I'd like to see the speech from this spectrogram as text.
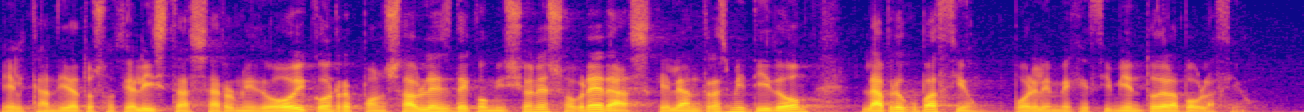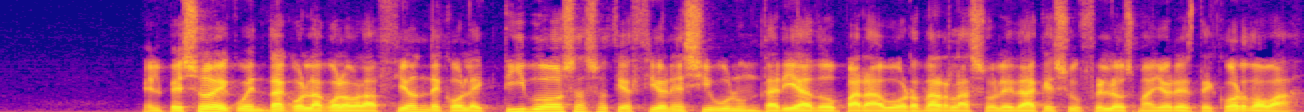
El candidato socialista se ha reunido hoy con responsables de comisiones obreras que le han transmitido la preocupación por el envejecimiento de la población. El PSOE cuenta con la colaboración de colectivos, asociaciones y voluntariado para abordar la soledad que sufren los mayores de Córdoba,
